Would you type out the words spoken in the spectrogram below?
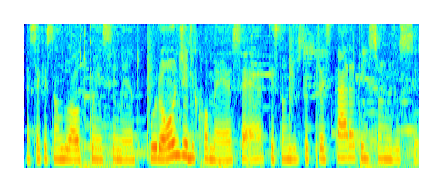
essa questão do autoconhecimento, por onde ele começa, é a questão de você prestar atenção em você,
